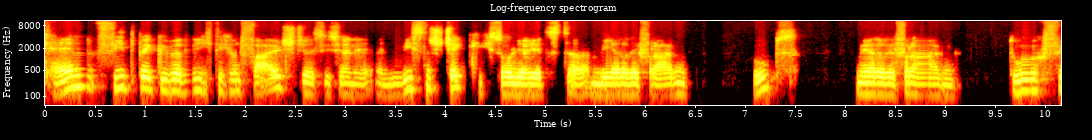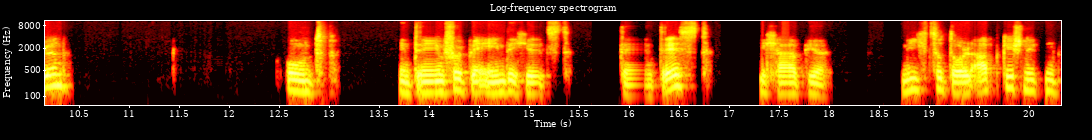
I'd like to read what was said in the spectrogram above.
kein Feedback über richtig und falsch. Es ist eine, ein Wissenscheck. Ich soll ja jetzt äh, mehrere Fragen, ups, mehrere Fragen durchführen. Und in dem Fall beende ich jetzt den Test. Ich habe hier nicht so toll abgeschnitten,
